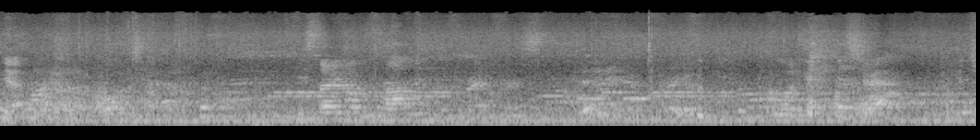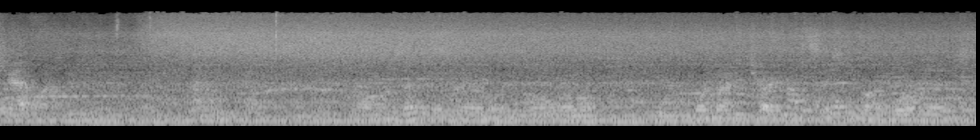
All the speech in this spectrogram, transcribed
Yeah. You start from the top and first. Good he tried to eat sixty-one boiled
